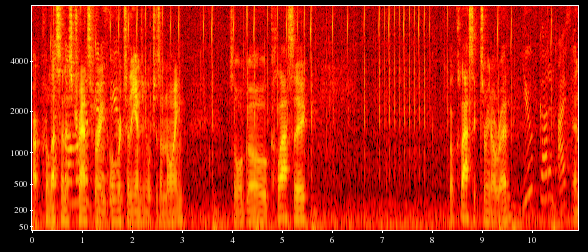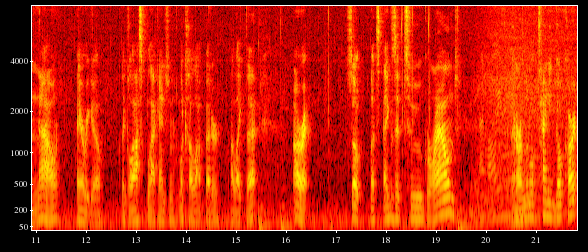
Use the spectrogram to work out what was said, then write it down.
our pearlescent is almost as good transferring over to the engine, which is annoying. So we'll go classic. Go classic Torino red. You've got an eye And now, there we go. The gloss black engine looks a lot better. I like that. Alright. So let's exit to ground stuff. I'm always here. and our little tiny go-kart.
